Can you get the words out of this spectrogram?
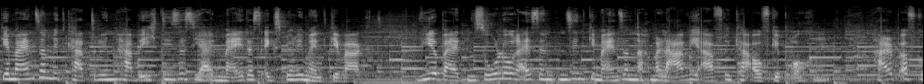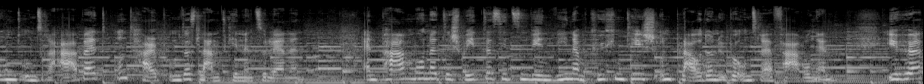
Gemeinsam mit Katrin habe ich dieses Jahr im Mai das Experiment gewagt. Wir beiden Solo-Reisenden sind gemeinsam nach Malawi, Afrika aufgebrochen halb aufgrund unserer Arbeit und halb um das Land kennenzulernen. Ein paar Monate später sitzen wir in Wien am Küchentisch und plaudern über unsere Erfahrungen. Ihr hört,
